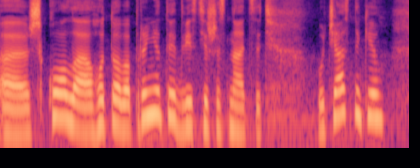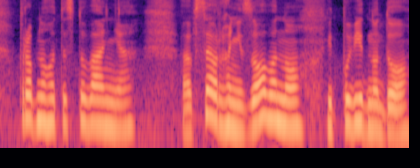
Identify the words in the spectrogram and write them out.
Е, Школа готова прийняти 216 учасників пробного тестування. Е, Все організовано відповідно до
